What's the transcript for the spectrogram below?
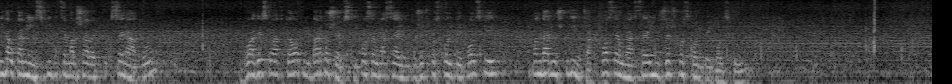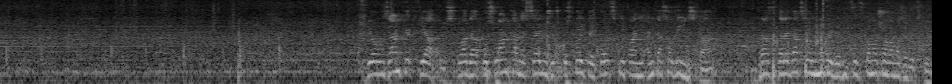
Michał Kamiński, wicemarszałek Senatu, Władysław Teofil Bartoszewski, poseł na Sejm Rzeczpospolitej Polskiej, pan Dariusz Klimczak, poseł na Sejm Rzeczpospolitej Polskiej. Wiązankę kwiatów składa posłanka na Sejm Rzeczpospolitej Polskiej pani Anita Sowińska wraz z delegacją Nowej Lewicy z Tomaszowa Mazowieckiego.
